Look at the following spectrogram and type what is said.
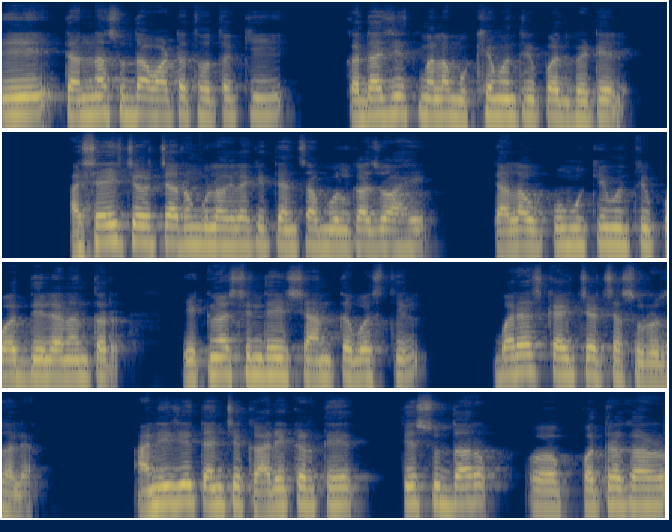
ते त्यांना सुद्धा वाटत होतं की कदाचित मला मुख्यमंत्रीपद भेटेल. अशाही चर्चा रंगू लागल्या की त्यांचा मुलगा जो आहे त्याला उपमुख्यमंत्री पद दिल्यानंतर एकनाथ शिंदे हे शांत बसतील. बऱ्याच काही चर्चा सुरू झाल्या. आणि जे त्यांचे कार्यकर्ते आहेत ते सुद्धा पत्रकार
